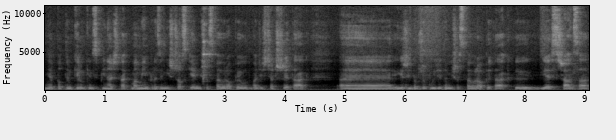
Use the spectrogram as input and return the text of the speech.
nie, pod tym kierunkiem spinać, tak? Mamy imprezy mistrzowskie, Mistrzostwa Europy U23, tak? Eee, jeżeli dobrze pójdzie, to Mistrzostwa Europy, tak? Y, Jest szansa,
